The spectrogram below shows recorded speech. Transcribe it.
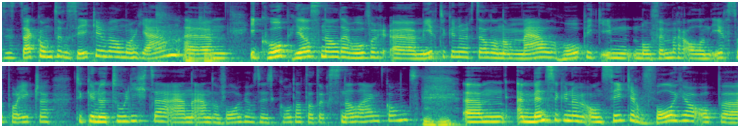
dus dat komt er zeker wel nog aan. Okay. Um, ik hoop heel snel daarover meer te kunnen vertellen. Normaal hoop ik in november al een eerste projectje te kunnen toelichten aan, aan de volgers. Dus ik hoop dat dat er snel aankomt. Mm um, en mensen kunnen ons zeker volgen op uh,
